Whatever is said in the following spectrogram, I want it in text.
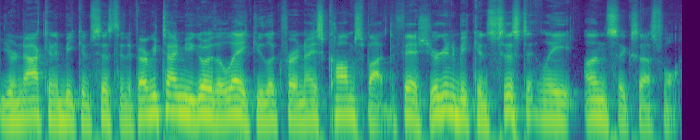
you're not going to be consistent. If every time you go to the lake, you look for a nice calm spot to fish, you're going to be consistently unsuccessful.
